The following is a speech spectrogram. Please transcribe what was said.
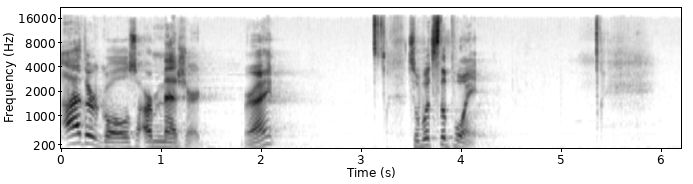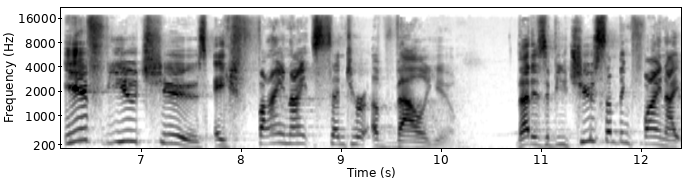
other goals are measured, right? So, what's the point? If you choose a finite center of value, that is, if you choose something finite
